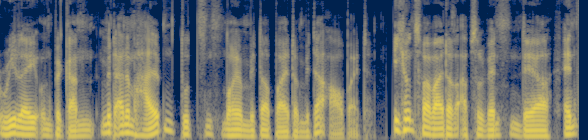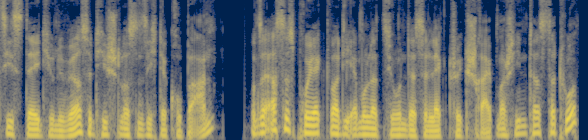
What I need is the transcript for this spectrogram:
Relay und begann mit einem halben Dutzend neuer Mitarbeiter mit der Arbeit. Ich und zwei weitere Absolventen der NC State University schlossen sich der Gruppe an unser erstes Projekt war die Emulation der Selectric Schreibmaschinentastatur.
